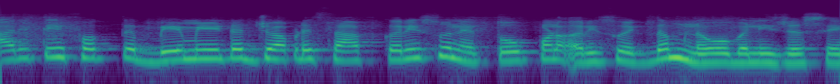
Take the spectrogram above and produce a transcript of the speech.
આ રીતે ફક્ત બે મિનિટ જ જો આપણે સાફ કરીશું ને, તો પણ અરીસો એકદમ નવો બની જશે.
